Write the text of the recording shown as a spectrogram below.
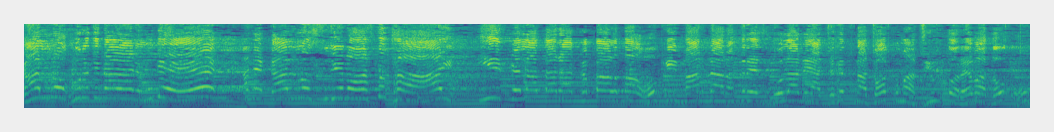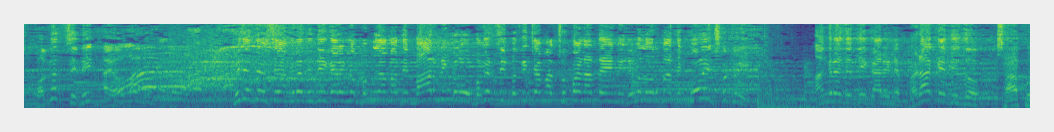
કાલનો સૂરજ નારાયણ ઉગે અને કાલનો સૂર્યનો અસ્ત થાય, ઈ પેલા તારા કપાળમાં હોકી મારનાર અંગ્રેજ ગોલાને આ જગતના ચોકમાં જીવતો રહેવા દો. હું ભગતસિંહ નહીં થયો બીજા દિવસે અંગ્રેજ અધિકારીનો બંગલામાંથી બહાર નીકળવું, ભગતસિંહ બગીચામાં છુપાણા હતા એની રિવોલ્વરમાંથી ગોળી છૂટવી. અંગ્રેજ અધિકારીને ભડાકે દીધો. છાપો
